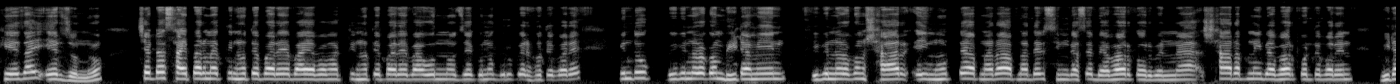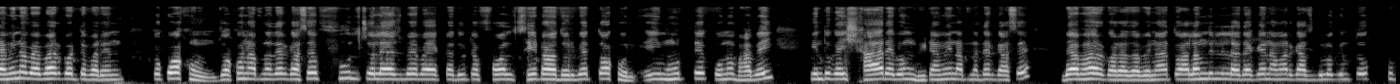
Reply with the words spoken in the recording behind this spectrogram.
খেয়ে যায়, এর জন্য। সেটা সাইপারম্যাথিন হতে পারে বা অ্যাবামার্টিন হতে পারে বা অন্য যে কোনো গ্রুপের হতে পারে। কিন্তু বিভিন্ন রকম ভিটামিন বিভিন্ন রকম সার এই মুহূর্তে আপনারা আপনাদের সিম গাছে ব্যবহার করবেন না। সার আপনি ব্যবহার করতে পারেন, ভিটামিনও ব্যবহার করতে পারেন। তো কখন? যখন আপনাদের গাছে ফুল চলে আসবে বা একটা দুটো ফল সেট হওয়া ধরবে, তখন। এই মুহূর্তে কোনোভাবেই কিন্তু এই সার এবং ভিটামিন আপনাদের গাছে ব্যবহার করা যাবে না। তো আলহামদুলিল্লাহ দেখেন আমার গাছগুলো কিন্তু খুব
